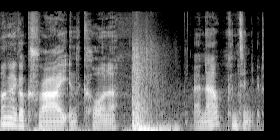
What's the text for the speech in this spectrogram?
I'm gonna go cry in the corner. And now, continued.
